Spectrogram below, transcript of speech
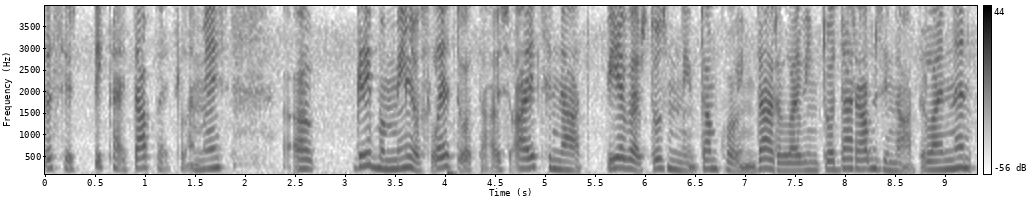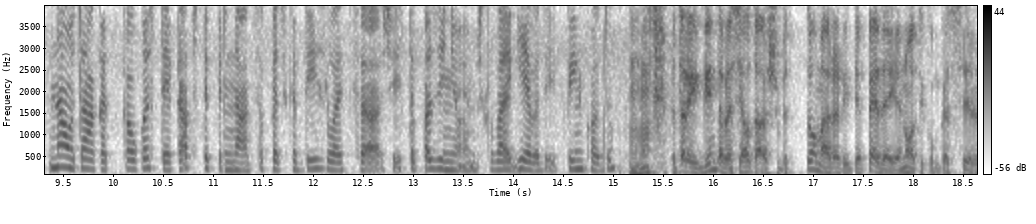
tas ir tikai tāpēc, lai mēs uh, gribam mīļos lietotājus aicināt pievērst uzmanību tam, ko viņi dara, lai viņi to dara apzināti. Lai ne, nav tā, ka kaut kas tiek apstiprināts, tāpēc, kad izlaiž šīs paziņojums, ka vajag ievadīt pinkodu. Mm -hmm. Bet arī Gintam es jautāšu, bet tomēr arī tie pēdējie notikumi, kas ir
